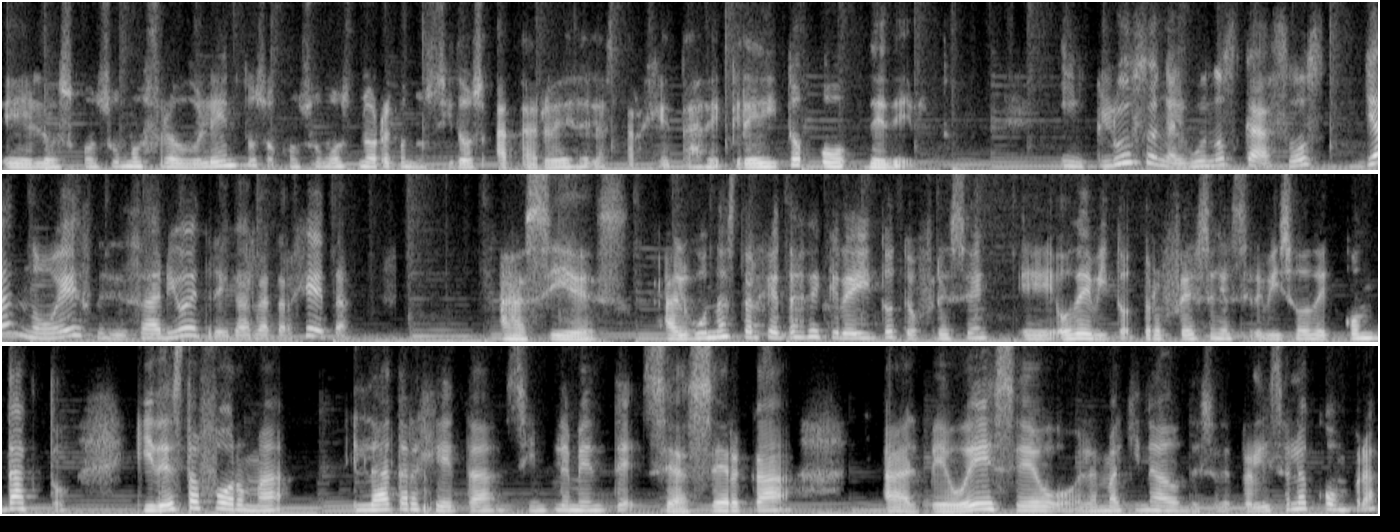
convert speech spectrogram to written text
eh, los consumos fraudulentos o consumos no reconocidos a través de las tarjetas de crédito o de débito. Incluso en algunos casos ya no es necesario entregar la tarjeta. Así es. Algunas tarjetas de crédito te ofrecen eh, o débito te ofrecen el servicio de contacto y de esta forma la tarjeta simplemente se acerca al POS o a la máquina donde se realiza la compra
